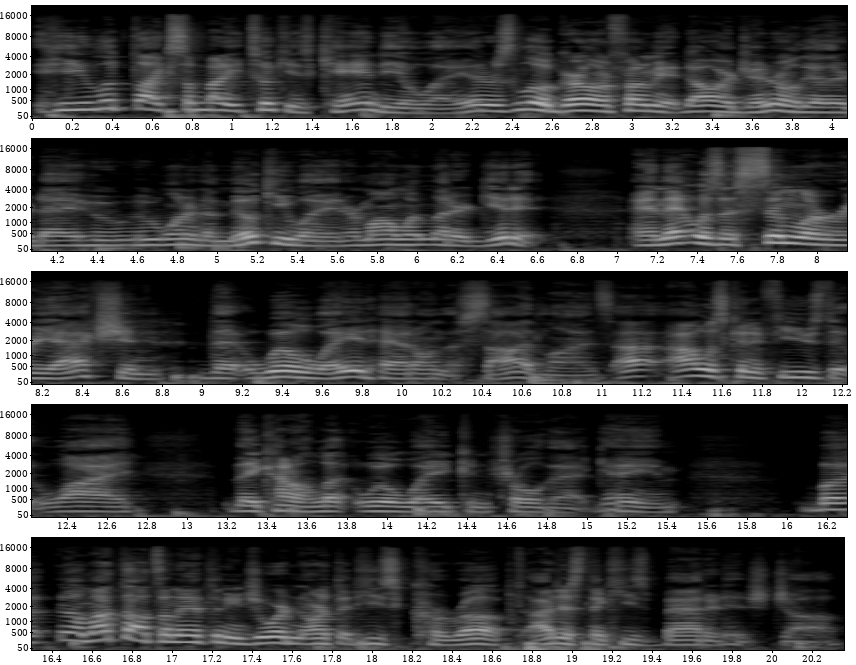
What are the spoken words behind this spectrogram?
he looked like somebody took his candy away. There was a little girl in front of me at Dollar General the other day who, who wanted a Milky Way, and her mom wouldn't let her get it. And that was a similar reaction that Will Wade had on the sidelines. I, I was confused at why they kind of let Will Wade control that game. But no, my thoughts on Anthony Jordan aren't that he's corrupt. I just think he's bad at his job.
